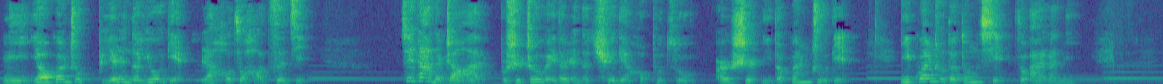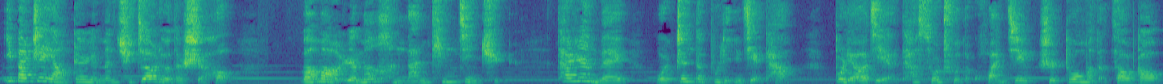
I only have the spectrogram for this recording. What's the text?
你要关注别人的优点，然后做好自己，最大的障碍不是周围的人的缺点和不足，而是你的关注点，你关注的东西阻碍了你。一般这样跟人们去交流的时候。往往人们很难听进去，他认为我真的不理解他，不了解他所处的环境是多么的糟糕。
